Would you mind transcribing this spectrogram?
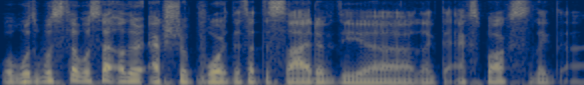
well, what's what's the what's that other extra port that's at the side of the uh like the Xbox? Like, uh,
